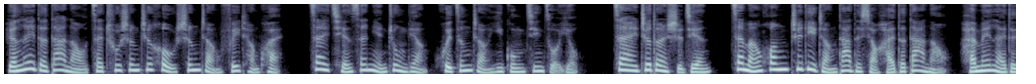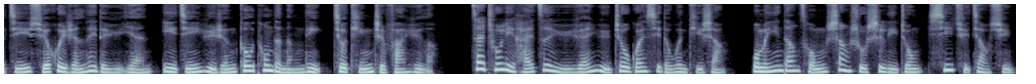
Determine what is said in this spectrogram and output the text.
人类的大脑在出生之后生长非常快，在前三年重量会增长一公斤左右。在这段时间，在蛮荒之地长大的小孩的大脑还没来得及学会人类的语言以及与人沟通的能力，就停止发育了。在处理孩子与元宇宙关系的问题上，我们应当从上述事例中吸取教训。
